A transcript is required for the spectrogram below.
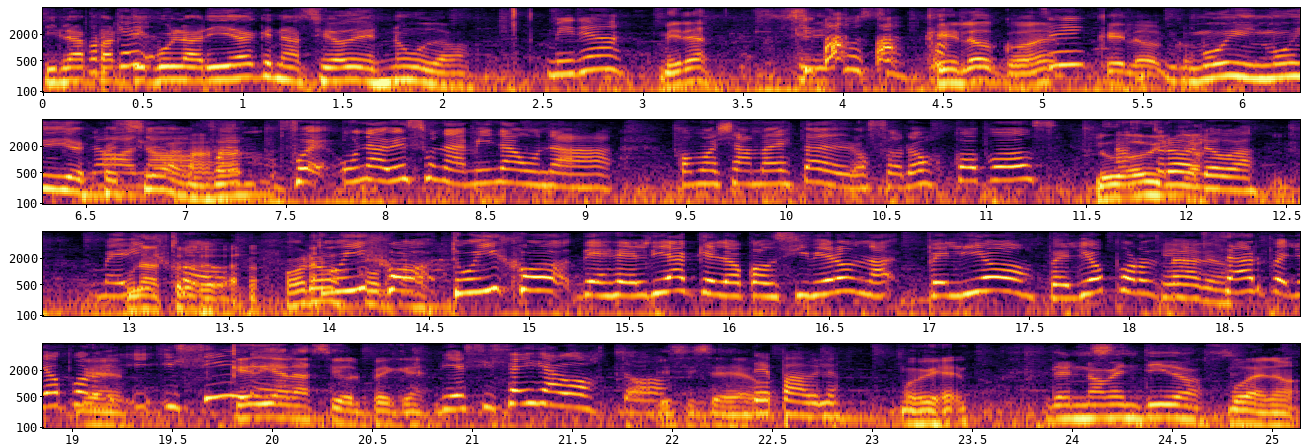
Y la particularidad que nació desnudo. Mirá, Mira. qué cosa. Qué loco, ¿eh? Sí. Qué loco. Muy, muy No, especial. no, fue, fue una vez una mina, una, ¿cómo se llama esta? De los horóscopos. Ludovica. Astróloga. Me Una dijo, tu hijo, tu hijo desde el día que lo concibieron peleó, peleó por Claro. nacer, peleó por Bien. y, y sigue. ¿Qué día nació el peque? 16 de agosto. 16 de De agosto. Pablo. Muy bien. Del 92. Bueno,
